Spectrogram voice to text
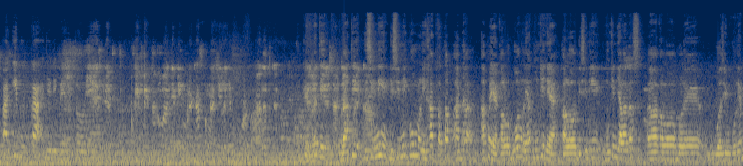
Pagi buka jadi bento Iya, ya. iya, bikin bento doang. Jadi mereka penghasilannya kurang banget kan. Oke, Jadi berarti biasanya berarti mereka- di sini di sini gue melihat tetap ada apa ya? Kalau gue ngelihat mungkin ya, kalau di sini mungkin jalaners eh, kalau boleh gue simpulin,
